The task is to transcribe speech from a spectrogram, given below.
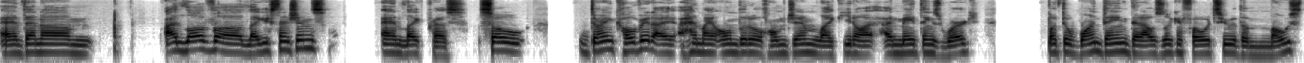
And then um, I love uh, leg extensions and leg press. So during COVID, I, I had my own little home gym. Like you know, I, I made things work. But the one thing that I was looking forward to the most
